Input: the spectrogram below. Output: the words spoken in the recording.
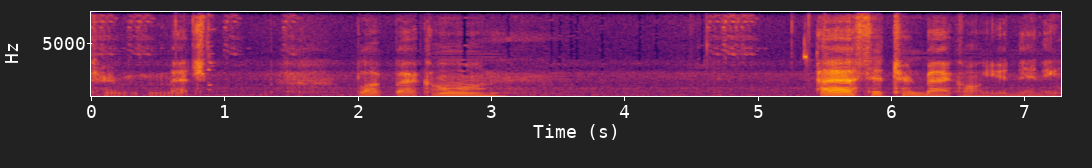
Turn match block back on. I said turn back on you, Ninny.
